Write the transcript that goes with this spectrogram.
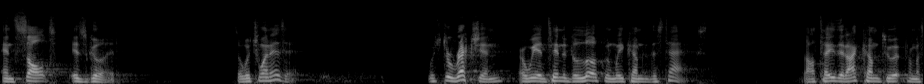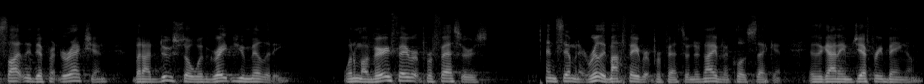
and salt is good. So, which one is it? Which direction are we intended to look when we come to this text? So, I'll tell you that I come to it from a slightly different direction, but I do so with great humility. One of my very favorite professors in seminary, really my favorite professor, and there's not even a close second, is a guy named Jeffrey Bingham.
